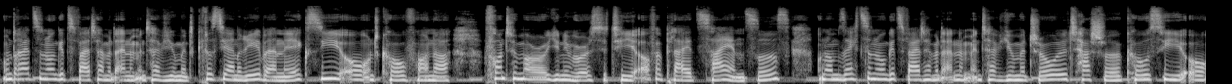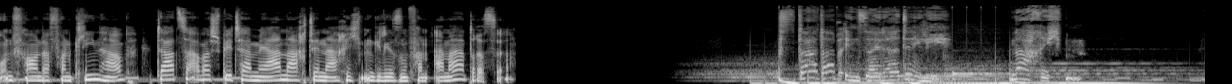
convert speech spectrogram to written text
Um 13 Uhr geht's weiter mit einem Interview mit Christian Rebernick, CEO und Co-Founder von Tomorrow University of Applied Sciences. Und um 16 Uhr geht's weiter mit einem Interview mit Joel Tasche, Co-CEO und Founder von CleanHub. Dazu aber später mehr nach den Nachrichten gelesen von Anna Dresse. Startup Insider Daily. Nachrichten.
